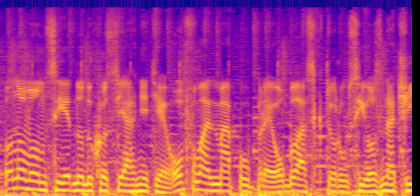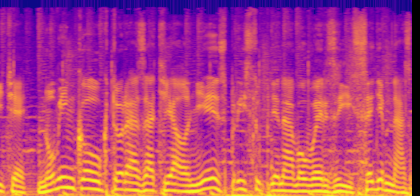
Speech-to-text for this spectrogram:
Ponovom si jednoducho stiahnete offline mapu pre oblasť, ktorú si označíte. Novinkou, ktorá zatiaľ nie je sprístupnená vo verzii 17.0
